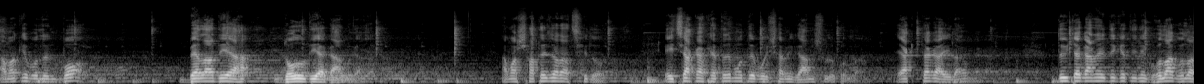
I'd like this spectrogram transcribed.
আমাকে বললেন, ব, বেলা দিয়া, ডোল দিয়া গান গা। আমার সাথে যারা ছিল, এই চাকা ক্ষেতের মধ্যে বসে আমি গান শুরু করলাম। একটা গাইলাম, দুইটা গানের দিকে তিনি ঘোলা ঘোলা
